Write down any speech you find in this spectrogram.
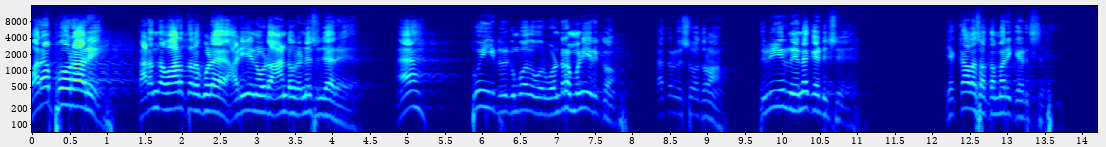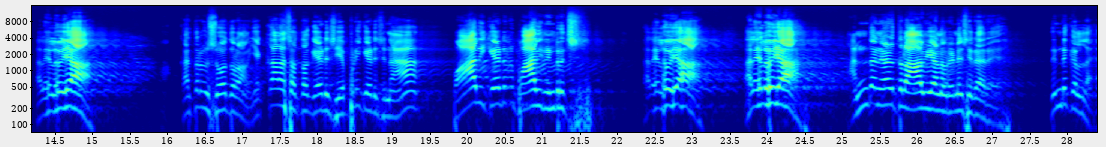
வரப்போறாரு. கடந்த வாரத்தில் கூட அடியனோட ஆண்டவர் என்ன செஞ்சாரு? தூங்கிக்கிட்டு இருக்கும்போது ஒரு ஒன்றரை மணி இருக்கும். கத்தருக்கு சோதரம் திடீர்னு என்ன கேட்டுச்சு? எக்கால சத்தம் மாதிரி கேட்டுச்சு. அல்லேலூயா கர்த்தருக்கு சோத்திரம் எக்கால சத்தம் கேட்டுச்சு? எப்படி கேட்டுச்சுன்னா பாதி கேட்டுட்டு பாதி நின்றுச்சு. அலையலோயா அலையலோயா அந்த நேரத்தில் ஆவியானவர் என்ன செய்கிறாரு திண்டுக்கல்ல.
